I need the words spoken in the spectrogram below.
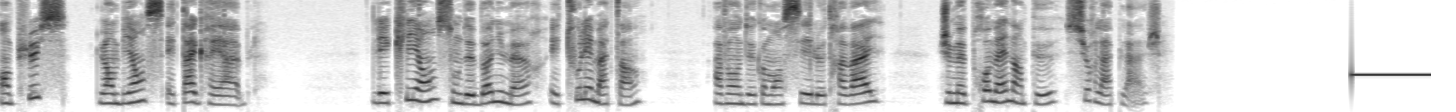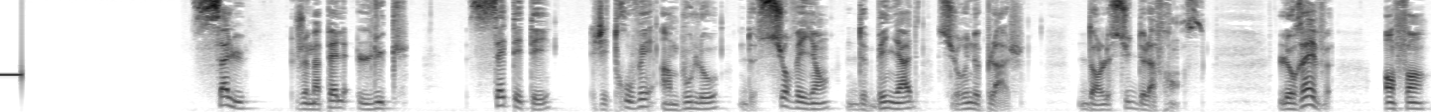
En plus, l'ambiance est agréable. Les clients sont de bonne humeur et tous les matins, avant de commencer le travail, je me promène un peu sur la plage. Salut, je m'appelle Luc. Cet été, j'ai trouvé un boulot de surveillant de baignade sur une plage, dans le sud de la France. Le rêve, enfin,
